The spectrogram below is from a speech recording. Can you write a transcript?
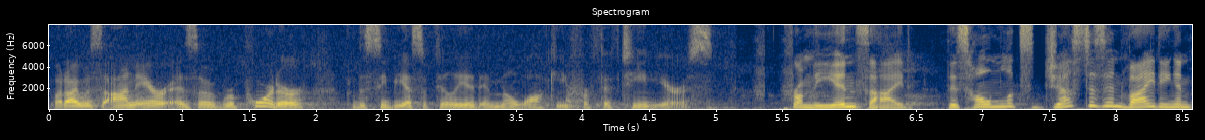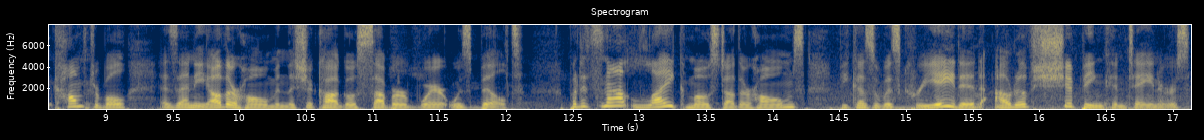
But I was on air as a reporter for the CBS affiliate in Milwaukee for 15 years. From the inside, this home looks just as inviting and comfortable as any other home in the Chicago suburb where it was built. But it's not like most other homes because it was created out of shipping containers,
